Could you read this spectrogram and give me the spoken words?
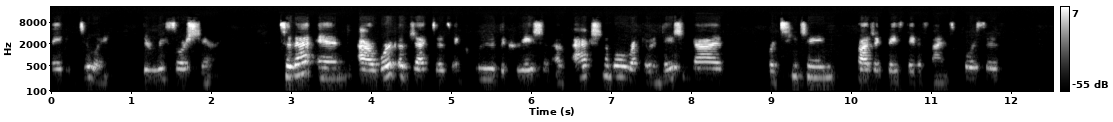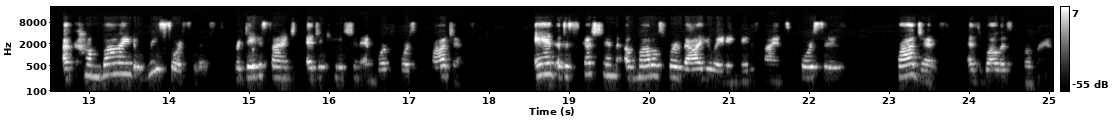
they may be doing through resource sharing. To that end, our work objectives include the creation of actionable recommendation guides for teaching project-based data science courses, a combined resource list for data science education and workforce projects and a discussion of models for evaluating data science courses, projects, as well as programs.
